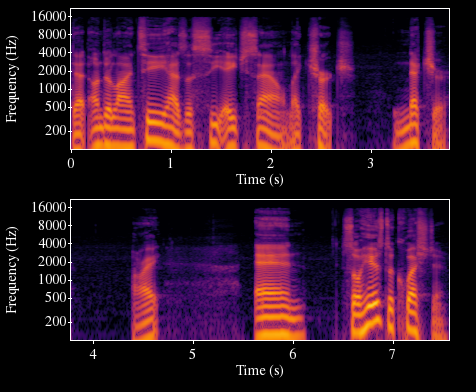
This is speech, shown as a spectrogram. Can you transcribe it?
That underlined T has a CH sound like church. Netcher. All right. And so here's the question.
